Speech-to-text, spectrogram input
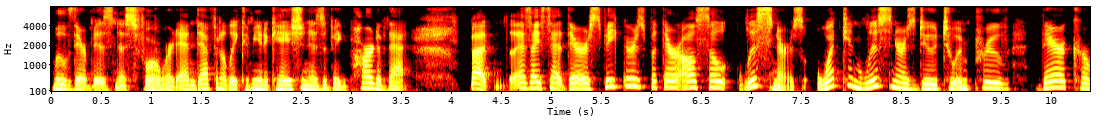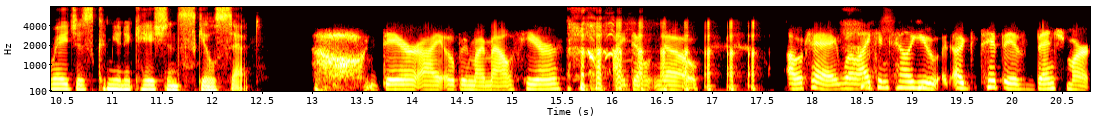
move their business forward. And definitely communication is a big part of that. But as I said, there are speakers, but there are also listeners. What can listeners do to improve their courageous communication skill set? Oh, dare I open my mouth here? I don't know. Okay, well, I can tell you a tip is benchmark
